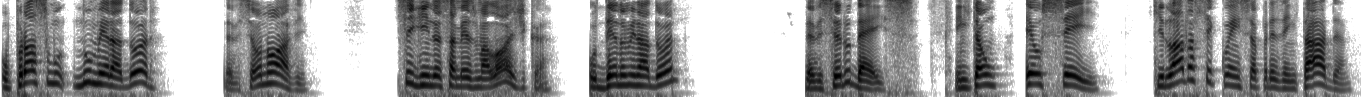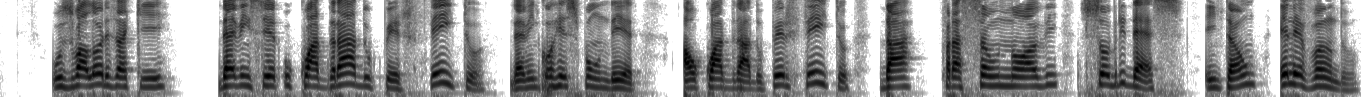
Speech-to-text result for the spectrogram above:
o próximo numerador deve ser o 9. Seguindo essa mesma lógica, o denominador deve ser o 10. Então, eu sei que lá da sequência apresentada, os valores aqui devem ser o quadrado perfeito, devem corresponder ao quadrado perfeito da fração 9 sobre 10. Então, elevando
